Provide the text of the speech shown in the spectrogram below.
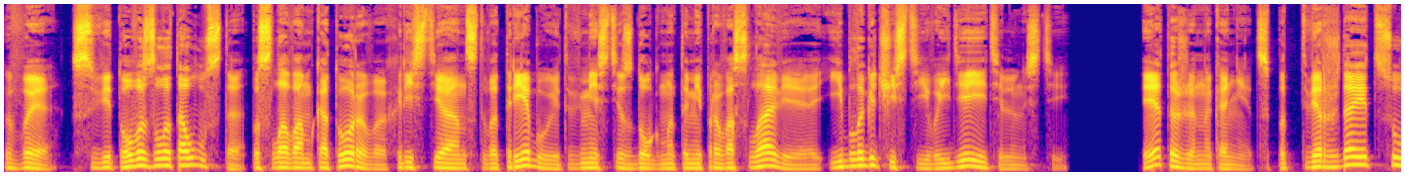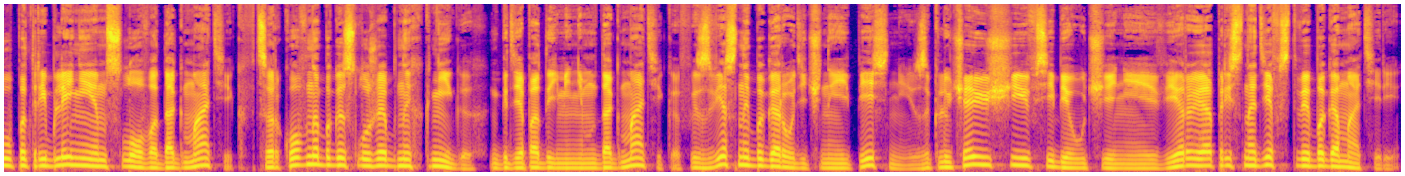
В святого Златоуста, по словам которого христианство требует вместе с догматами православия и благочестивой деятельности. Это же, наконец, подтверждается употреблением слова «догматик» в церковно-богослужебных книгах, где под именем догматиков известны богородичные песни, заключающие в себе учение веры о преснодевстве Богоматери,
